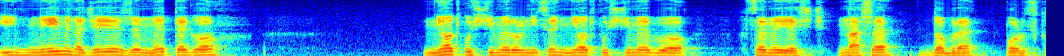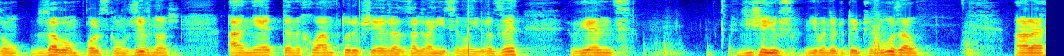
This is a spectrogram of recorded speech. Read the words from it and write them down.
i miejmy nadzieję, że my tego nie odpuścimy, rolnicy, nie odpuścimy, bo chcemy jeść nasze, dobre, polską, zdrową polską żywność, a nie ten chłam, który przyjeżdża z zagranicy, moi drodzy. Więc dzisiaj już nie będę tutaj przedłużał, ale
